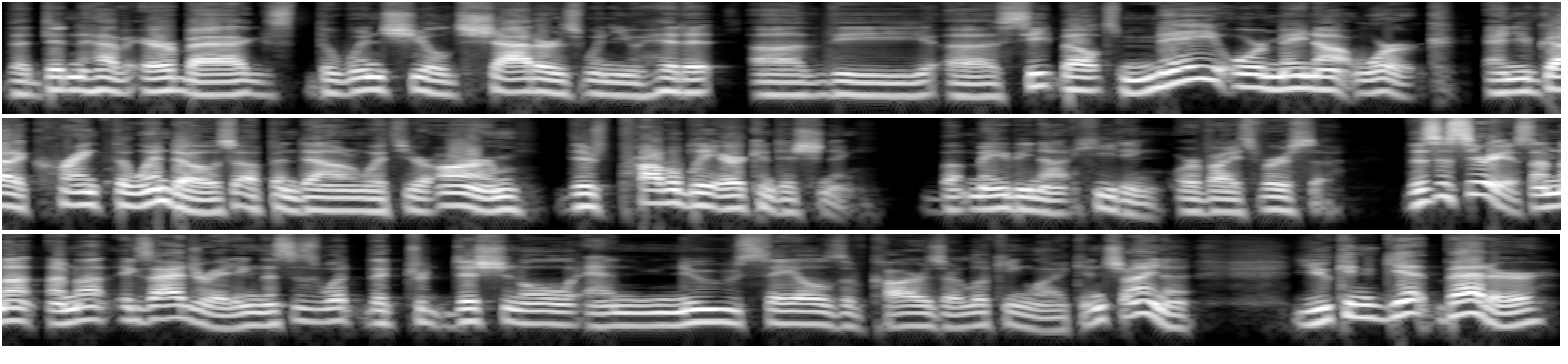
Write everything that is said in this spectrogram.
that didn't have airbags? The windshield shatters when you hit it. Uh, the uh, seatbelts may or may not work, and you've got to crank the windows up and down with your arm. There's probably air conditioning, but maybe not heating, or vice versa. This is serious. I'm not I'm not exaggerating. This is what the traditional and new sales of cars are looking like in China. You can get better,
